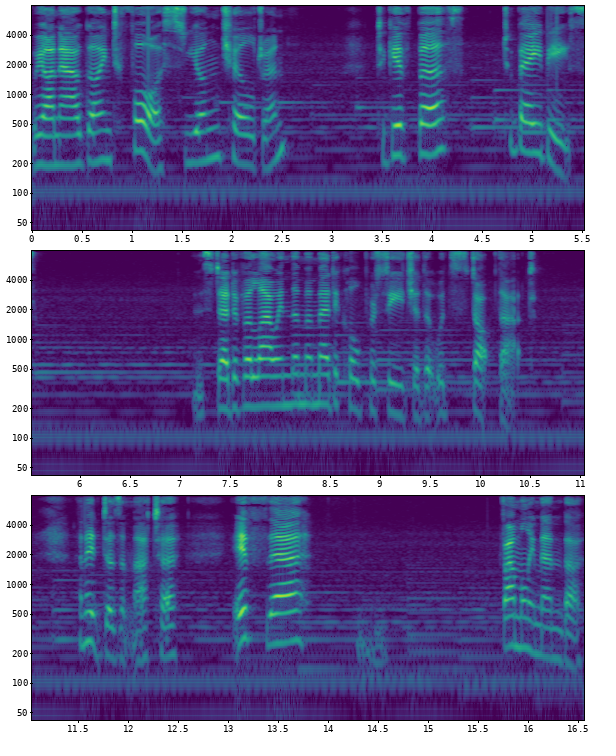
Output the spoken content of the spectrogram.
We are now going to force young children to give birth to babies instead of allowing them a medical procedure that would stop that. And it doesn't matter if their family member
